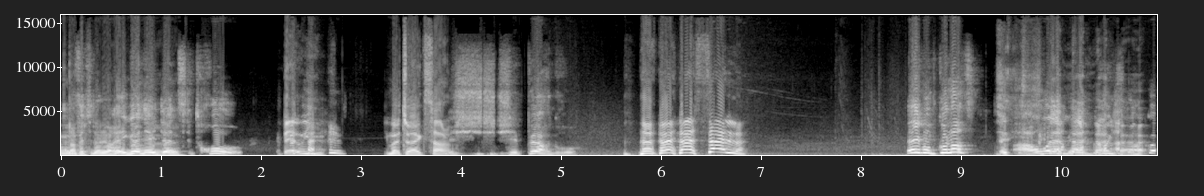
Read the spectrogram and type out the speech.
Mais en fait, il a le Ah, bah, Aiden, ouais. c'est trop. Ben oui. Il m'a tué avec ça, là. J'ai peur, gros. La salle Hey, bombe collante Ah ouais, mais gros, il fait encore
